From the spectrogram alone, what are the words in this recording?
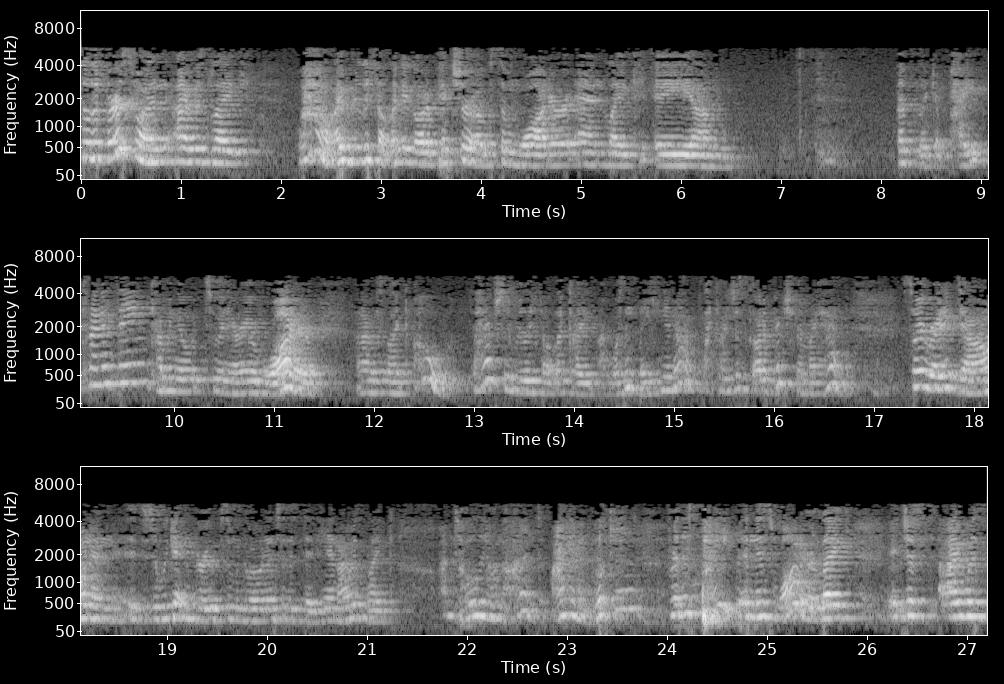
So, so the first one, I was like, wow, I really felt like I got a picture of some water and like a, um, like a pipe kind of thing coming out to an area of water. And I was like, oh, that actually really felt like I, I wasn't making it up. Like I just got a picture in my head. So I write it down, and it's, so we get in groups and we go out into the city. And I was like, I'm totally on the hunt. I am looking for this pipe and this water. Like it just, I was,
